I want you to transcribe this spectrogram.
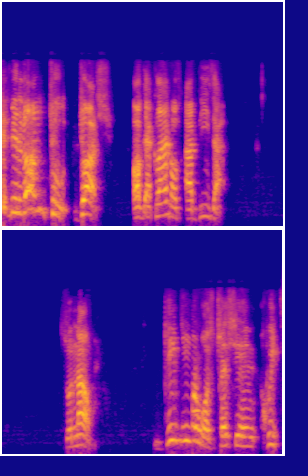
It belonged to Joash of the clan of Abiezer. So now, Gideon was threshing wheat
